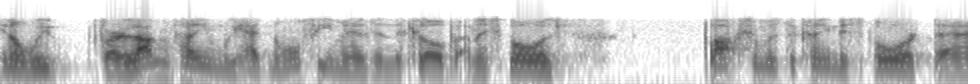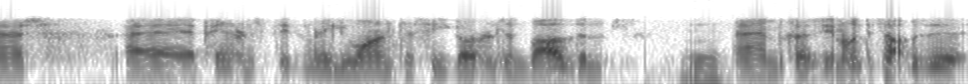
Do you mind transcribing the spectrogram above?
you know, we for a long time we had no females in the club, and I suppose boxing was the kind of sport that uh, parents didn't really want to see girls involved in, mm. um, because you know they thought it was a,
